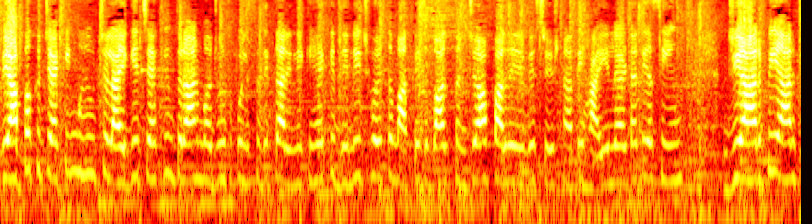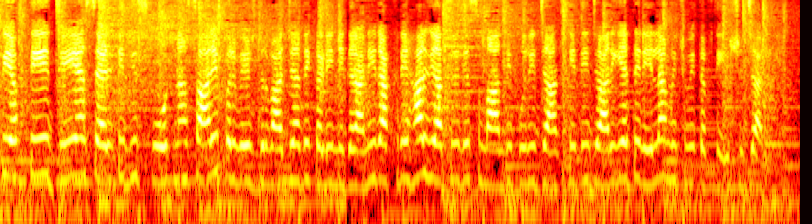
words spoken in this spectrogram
ਵਿਆਪਕ ਚੈਕਿੰਗ ਮੁਹਿੰਮ ਚਲਾਈ ਗਈ। ਚੈਕਿੰਗ ਦੌਰਾਨ ਮੌਜੂਦ ਪੁਲਿਸ ਅਧਿਕਾਰੀ ਨੇ ਕਿਹਾ ਕਿ ਦਿੱਲੀ 'ਚ ਹੋਏ ਧਮਾਕੇ ਤੋਂ ਬਾਅਦ ਪੰਜਾਬ ਵਾਲੇ ਰੇਲਵੇ ਸਟੇਸ਼ਨਾਂ ਤੇ ਹਾਈ ਅਲਰਟ ਹੈ ਤੇ ਅਸੀਂ ਜੀਆਰਪੀ ਆਰਪੀਐਫ ਤੇ ਜੀਐਸਐਲਟੀ ਦੀ ਸਪੋਰਟ ਨਾਲ ਸਾਰੇ ਪ੍ਰਵੇਸ਼ ਦਰਵਾਜ਼ਿਆਂ ਤੇ ਕੜੀ ਨਿਗਰਾਨੀ ਰੱਖ ਰਹੇ ਹਰ ਯਾਤਰੀ ਦੇ ਸਮਾਨ ਦੀ ਪੂਰੀ ਜਾਂਚ ਕੀਤੀ ਜਾ ਰਹੀ ਹੈ ਤੇ ਰੇਲਾਂ ਵਿੱਚ ਵੀ ਤਫਤੀਸ਼ ਜਾਰੀ ਹੈ।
